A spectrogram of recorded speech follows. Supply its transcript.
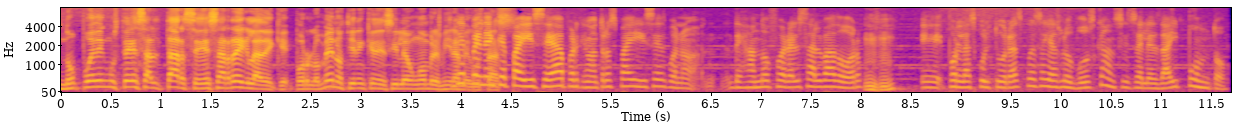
no pueden ustedes saltarse esa regla de que por lo menos tienen que decirle a un hombre, mira, Depende me en qué país sea, porque en otros países, bueno, dejando fuera El Salvador, eh, por las culturas, pues ellas lo buscan, si se les da y punto.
